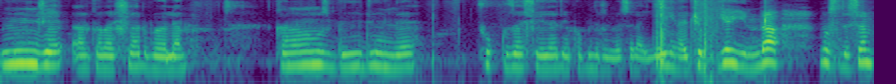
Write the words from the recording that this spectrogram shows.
Büyüyünce arkadaşlar böyle kanalımız büyüdüğünde çok güzel şeyler yapabiliriz. Mesela yayın açıp yayında nasıl desem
